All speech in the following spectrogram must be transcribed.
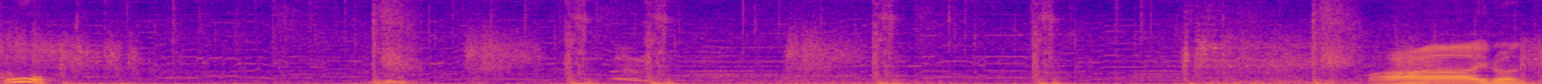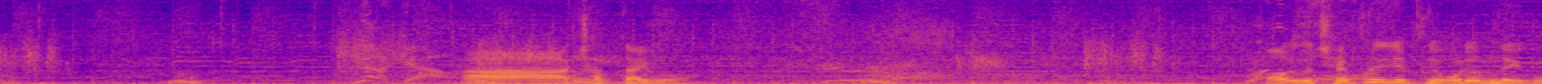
오. 아 이런. 아 졌다 이거 아 이거 제프리 제프리 어렵네 이거!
